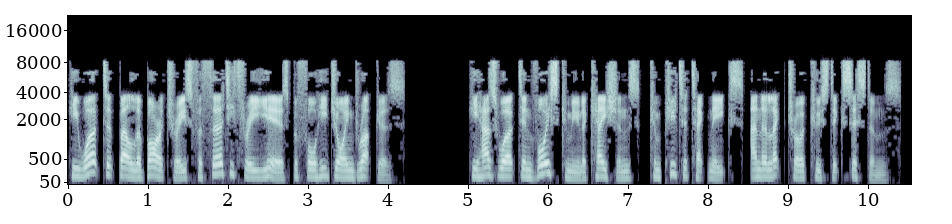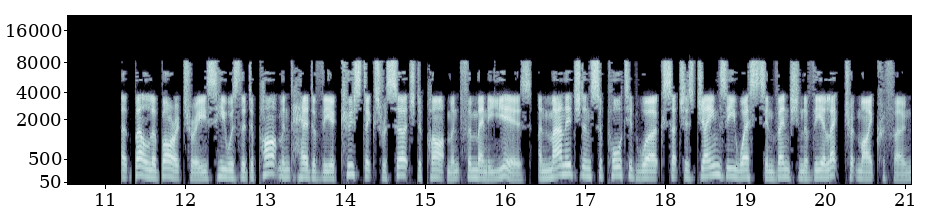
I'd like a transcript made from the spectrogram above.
He worked at Bell Laboratories for 33 years before he joined Rutgers. He has worked in voice communications, computer techniques, and electroacoustic systems. At Bell Laboratories he was the department head of the Acoustics Research Department for many years, and managed and supported work such as James E. West's invention of the electret microphone,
